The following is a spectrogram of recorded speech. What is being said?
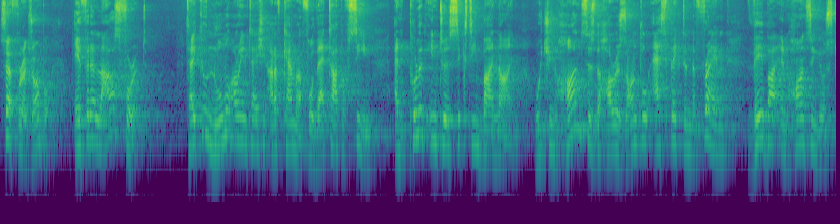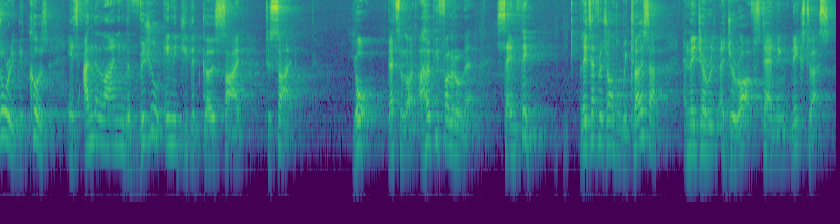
So, for example, if it allows for it, take your normal orientation out of camera for that type of scene and pull it into a 16 by 9, which enhances the horizontal aspect in the frame, thereby enhancing your story because it's underlining the visual energy that goes side to side. Yo, that's a lot. I hope you followed all that. Same thing. Let's say, for example, we close up and there's a giraffe standing next to us.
